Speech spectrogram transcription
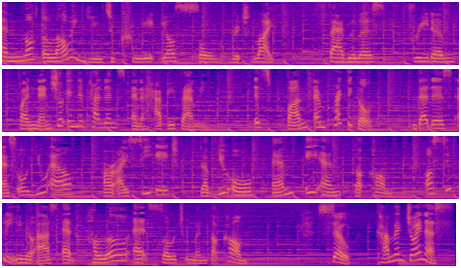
and not allowing you to create your soul rich life. Fabulous, freedom, financial independence, and a happy family. It's fun and practical. That is S O U L R I C H W O M E N dot com. Or simply email us at hello at soulrichwoman.com. So come and join us.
